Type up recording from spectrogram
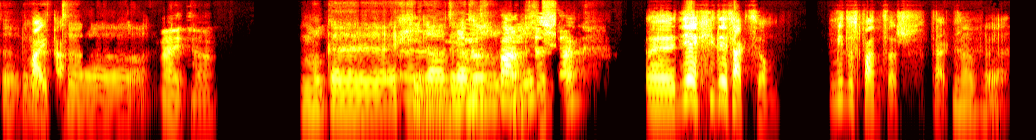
Dobra, Majta. to Majta. mogę E, chwilę od razu Minus pancerz, użyć? tak? E, nie, heal jest akcją. Minus pancerz, tak. Dobra.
